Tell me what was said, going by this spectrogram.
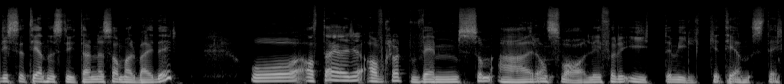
disse tjenesteyterne samarbeider, og at det er avklart hvem som er ansvarlig for å yte hvilke tjenester.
